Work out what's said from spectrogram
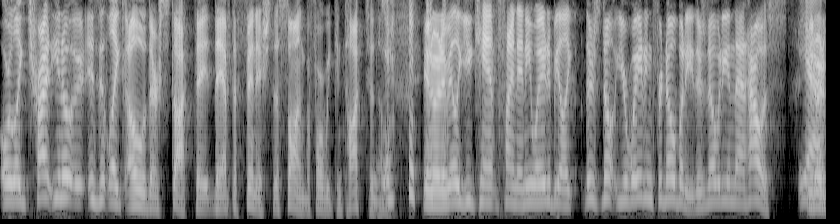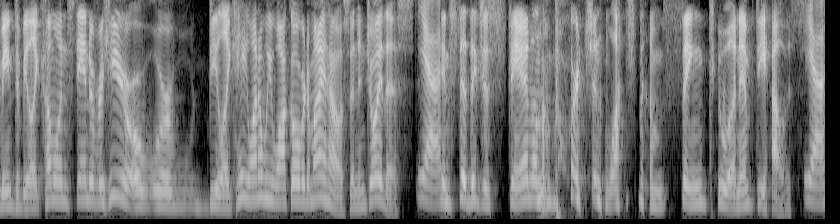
or like try, you know, is it like, oh, they're stuck. They they have to finish the song before we can talk to them. Yeah. You know what I mean? Like you can't find any way to be like, there's no, you're waiting for nobody. There's nobody in that house. You know what I mean? To be like, come on, stand over here, or or be like, hey, why don't we walk over to my house and enjoy this? Yeah. Instead, they just stand on the porch and watch them sing to an empty house. yeah.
